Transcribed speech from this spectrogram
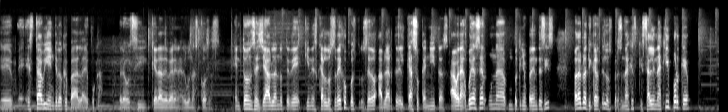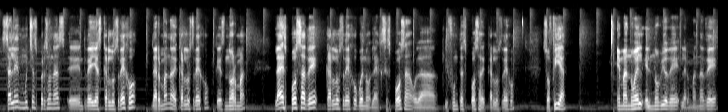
eh, está bien creo que para la época, pero sí queda de ver en algunas cosas. Entonces, ya hablándote de quién es Carlos Trejo, pues procedo a hablarte del caso Cañitas. Ahora, voy a hacer una, un pequeño paréntesis para platicarte los personajes que salen aquí, porque salen muchas personas, eh, entre ellas Carlos Trejo, la hermana de Carlos Trejo, que es Norma, la esposa de Carlos Trejo, bueno, la ex esposa o la difunta esposa de Carlos Trejo, Sofía, Emanuel, el novio de la hermana de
